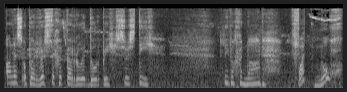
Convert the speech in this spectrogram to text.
alles op 'n rustige Karoo dorpie soos die. Liewe genade, wat nog?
